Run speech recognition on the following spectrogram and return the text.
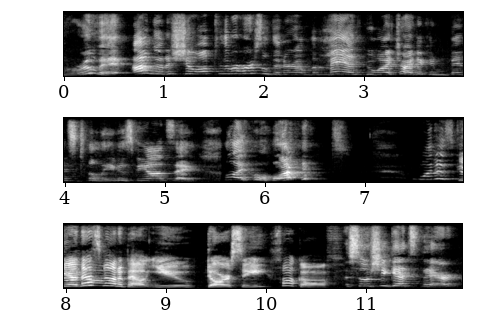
prove it, I'm gonna show up to the rehearsal dinner of the man who I tried to convince to leave his fiance. Like what? What is going Yeah, that's on? not about you, Darcy. Fuck off. So she gets there,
